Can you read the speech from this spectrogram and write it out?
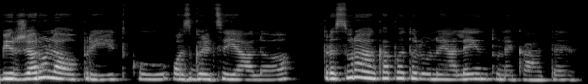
birjarul a oprit cu o zgâlțâială, trăsura în capătul unei alei întunecate.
